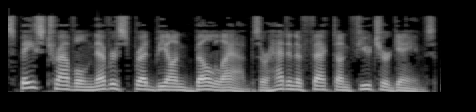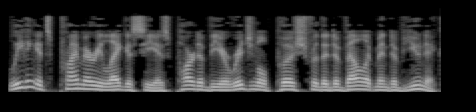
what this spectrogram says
Space travel never spread beyond Bell Labs or had an effect on future games, leaving its primary legacy as part of the original push for the development of Unix.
